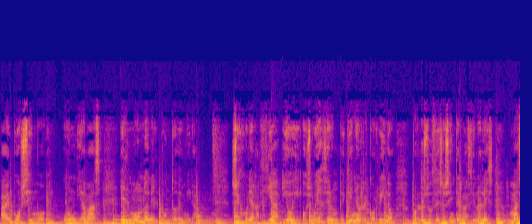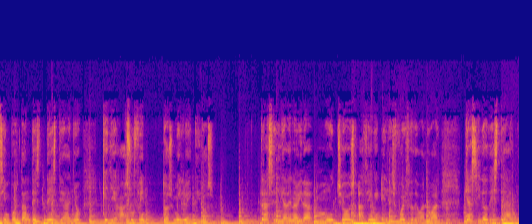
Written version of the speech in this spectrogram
A Epur Move, un día más, el mundo en el punto de mira. Soy Julia García y hoy os voy a hacer un pequeño recorrido por los sucesos internacionales más importantes de este año que llega a su fin, 2022. Tras el día de Navidad, muchos hacen el esfuerzo de evaluar qué ha sido de este año.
